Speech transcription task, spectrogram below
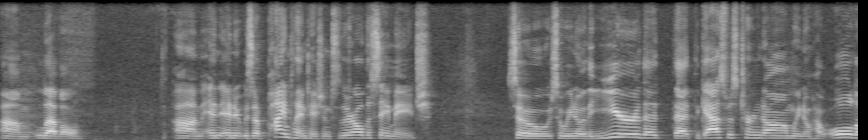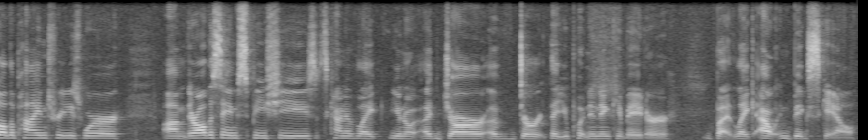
um, level. Um, and, and it was a pine plantation, so they're all the same age. So, so we know the year that, that the gas was turned on, we know how old all the pine trees were. Um, they're all the same species. It's kind of like you know a jar of dirt that you put in an incubator, but like out in big scale.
